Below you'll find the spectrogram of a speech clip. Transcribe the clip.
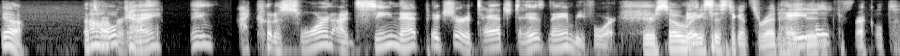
Yeah, that's oh, Robert okay. Hassell. I could have sworn I'd seen that picture attached to his name before. They're so Mickey racist against redheaded, Abel freckled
